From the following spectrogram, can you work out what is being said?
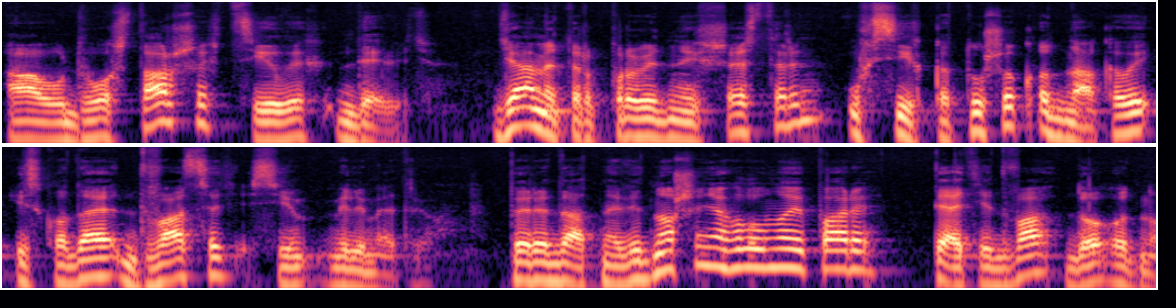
а у двох старших цілих 9 Діаметр провідних шестерень у всіх катушок однаковий і складає 27 мм. Передатне відношення головної пари 5,2 до 1.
